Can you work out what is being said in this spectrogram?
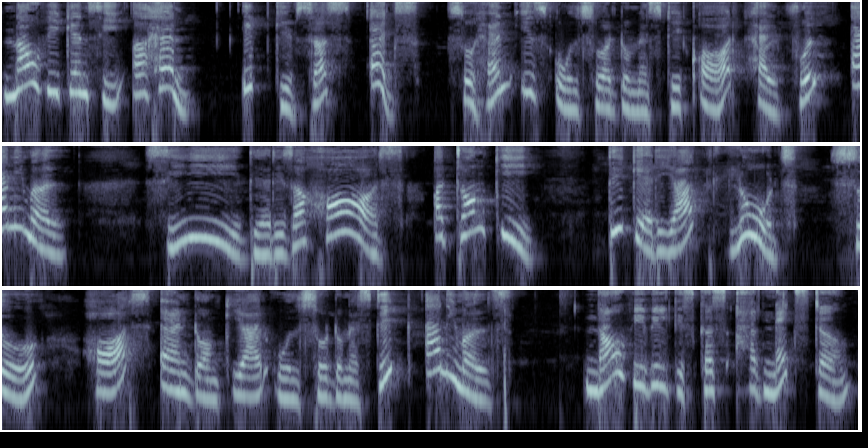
Now we can see a hen. It gives us eggs. So hen is also a domestic or helpful animal. See, there is a horse, a donkey, they carry our loads. So, horse and donkey are also domestic animals. Now we will discuss our next term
